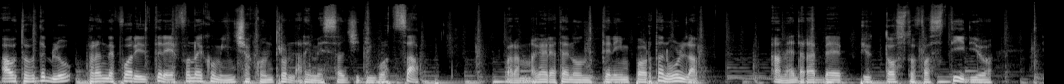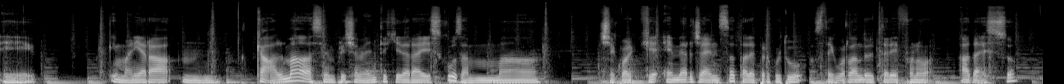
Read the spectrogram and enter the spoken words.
out of the blue, prende fuori il telefono e comincia a controllare i messaggi di WhatsApp. Ora, magari a te non te ne importa nulla, a me darebbe piuttosto fastidio e in maniera mh, mm, calma semplicemente chiederei scusa, ma c'è qualche emergenza tale per cui tu stai guardando il telefono adesso?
